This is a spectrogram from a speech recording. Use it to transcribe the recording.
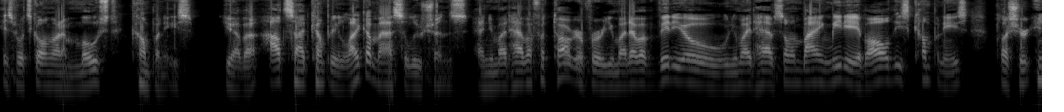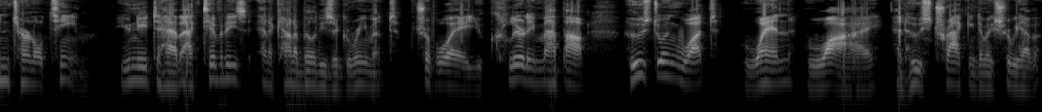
is what's going on in most companies you have an outside company like a MASSolutions, and you might have a photographer, you might have a video, you might have someone buying media. Have all these companies plus your internal team. You need to have activities and accountabilities agreement. AAA, you clearly map out who's doing what, when, why, and who's tracking to make sure we have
